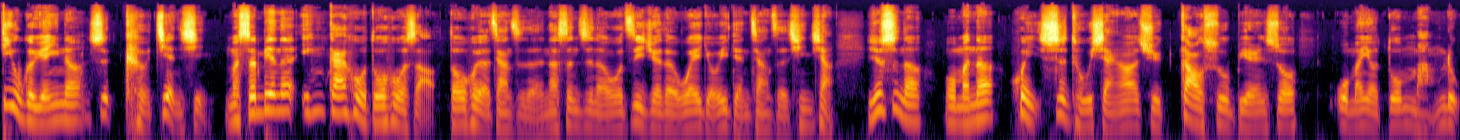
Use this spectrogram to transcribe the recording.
第五个原因呢是可见性，我们身边呢应该或多或少都会有这样子的人，那甚至呢我自己觉得我也有一点这样子的倾向，也就是呢我们呢会试图想要去告诉别人说我们有多忙碌，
